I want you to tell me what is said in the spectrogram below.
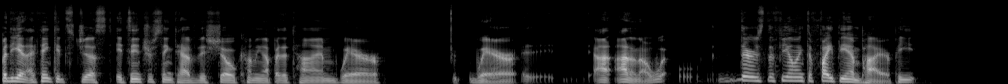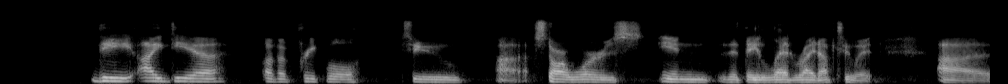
But again, I think it's just it's interesting to have this show coming up at a time where where I, I don't know, there's the feeling to fight the empire, Pete. The idea of a prequel to uh, Star Wars in that they led right up to it. Uh,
